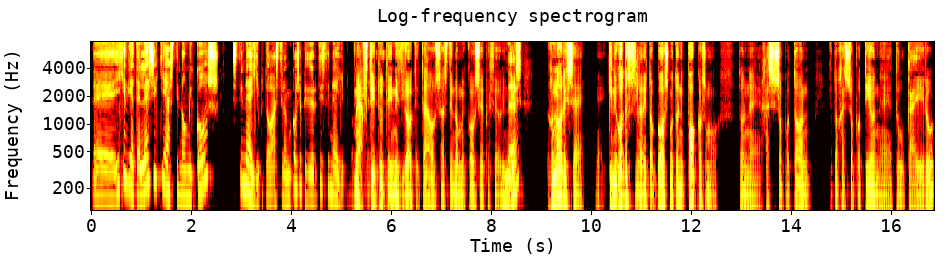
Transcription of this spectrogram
ε, είχε διατελέσει και αστυνομικός στην Αίγυπτο, αστυνομικός επιθεωρητής στην Αίγυπτο. Με αυτή του την ιδιότητα ως αστυνομικός επιθεωρητής, ναι. γνώρισε, ε, κυνηγώντας δηλαδή τον κόσμο, τον υπόκοσμο των ε, χασισοποτών και των χασισοποτίων ε, του Καΐρου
